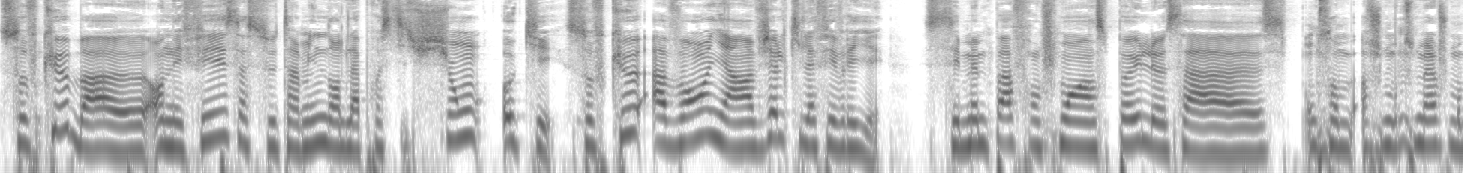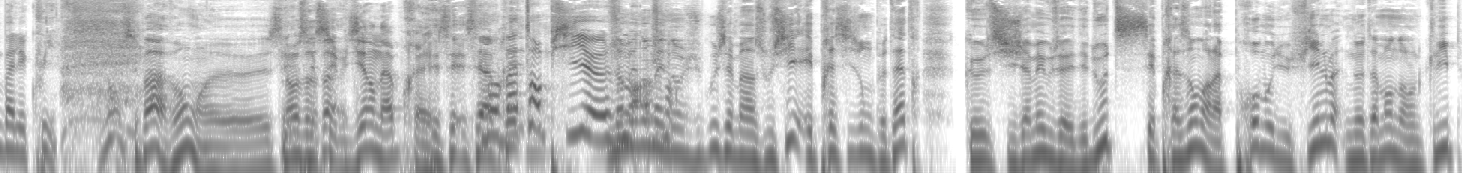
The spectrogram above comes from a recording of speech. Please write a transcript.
Sauf que, bah, euh, en effet, ça se termine dans de la prostitution. Ok. Sauf que avant, il y a un viol qui l'a fait vriller. C'est même pas franchement un spoil. Ça, on s'en, je m'en je m'en bats les couilles. Non, c'est pas avant. euh, Non, ça pas- c'est bien après. C'est- Bon, après- bah tant pis. euh, je non, mais, m'en- non, mais je du coup, j'avais un souci. Et précisons peut-être que si jamais vous avez des doutes, c'est présent dans la promo du film, notamment dans le clip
